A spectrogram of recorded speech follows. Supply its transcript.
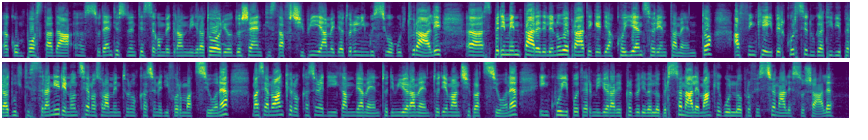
eh, composta da eh, studenti e studentesse con background migratorio, docenti, staff CPIA, mediatori linguistico-culturali, sperimentare delle nuove pratiche di accoglienza e orientamento affinché i percorsi educativi per adulti stranieri non siano solamente un'occasione di formazione, ma siano anche un'occasione di cambiamento, di miglioramento, di emancipazione, in cui poter migliorare il proprio livello personale, ma anche quello professionale e sociale.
